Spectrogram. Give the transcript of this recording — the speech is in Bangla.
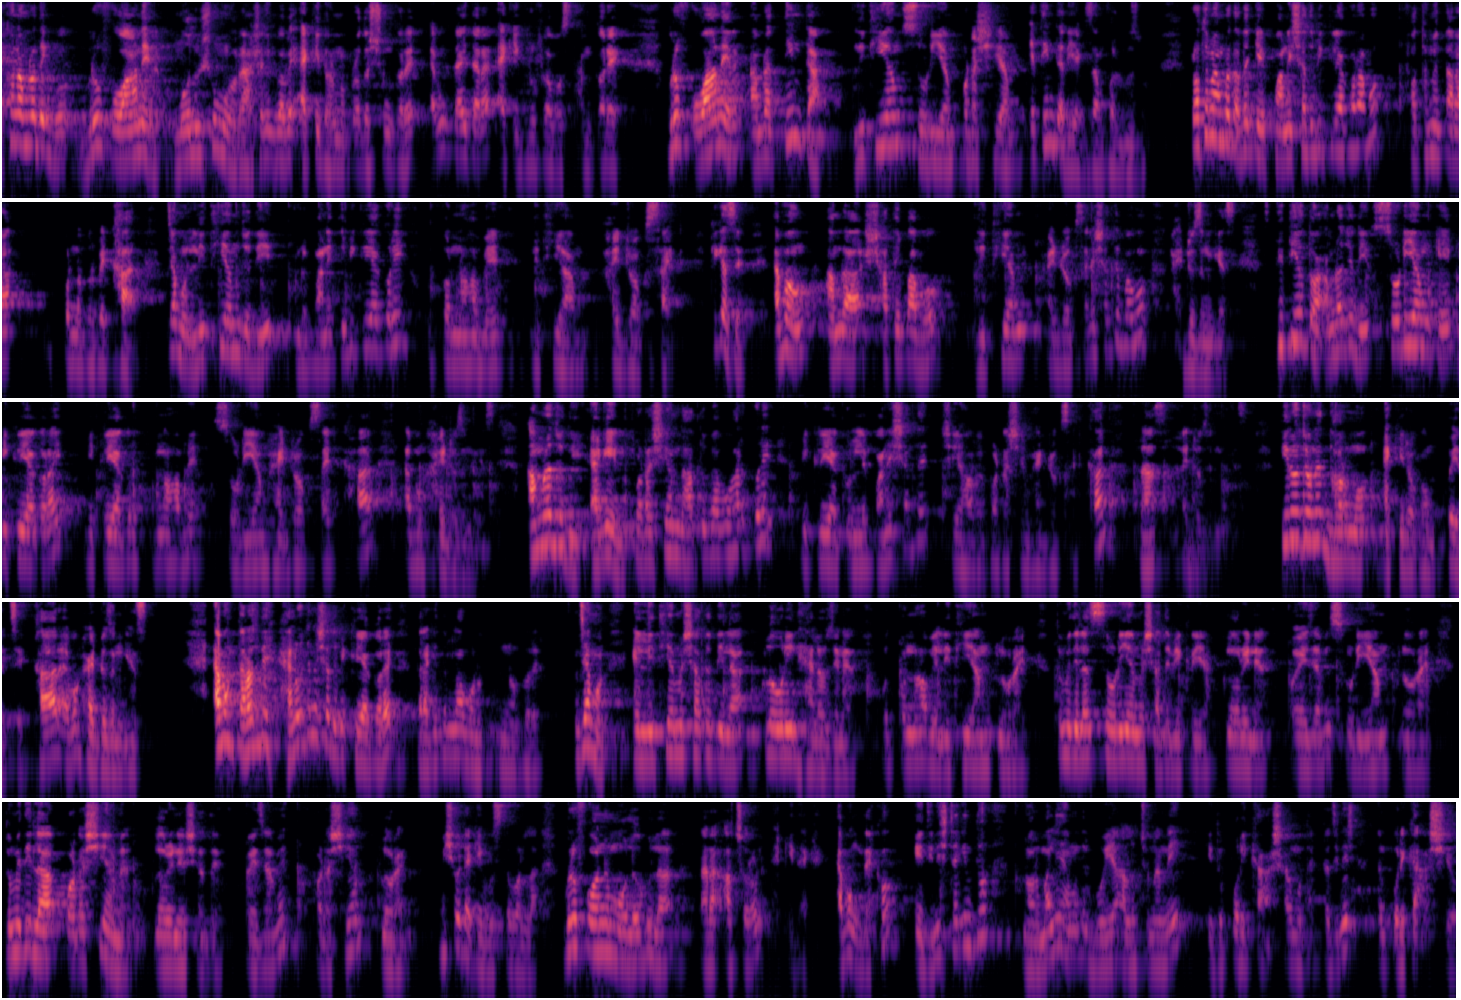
এখন আমরা দেখব গ্রুপ ওয়ানের মৌলসমূহ রাসায়নিকভাবে একই ধর্ম প্রদর্শন করে এবং তাই তারা একই গ্রুপে অবস্থান করে। গ্রুপ ওয়ানের আমরা তিনটা লিথিয়াম সোডিয়াম পটাশিয়াম এ তিনটা দিয়ে এক্সাম্পল বুঝব। প্রথমে আমরা তাদেরকে পানির সাথে বিক্রিয়া করাবো। প্রথমে তারা উৎপন্ন করবে ক্ষার। যেমন লিথিয়াম যদি আমরা পানিতে বিক্রিয়া করি, উৎপন্ন হবে লিথিয়াম হাইড্রোক্সাইড ঠিক আছে? এবং আমরা সাথে পাবো লিথিয়াম হাইড্রোক্সাইডের সাথে পাবো হাইড্রোজেন গ্যাস দ্বিতীয়ত, আমরা যদি সোডিয়ামকে বিক্রিয়া করাই, বিক্রিয়া করে উৎপন্ন হবে সোডিয়াম হাইড্রোক্সাইড ক্ষার এবং হাইড্রোজেন গ্যাস আমরা যদি অ্যাগেন পটাশিয়াম ধাতু ব্যবহার করি, বিক্রিয়া করলে পানির সাথে, সে হবে পটাশিয়াম হাইড্রোক্সাইড ক্ষার প্লাস হাইড্রোজেন গ্যাস তিনজনের ধর্ম একই রকম হয়েছে, ক্ষার এবং হাইড্রোজেন গ্যাস এবং তারা যদি হ্যালোজেনের সাথে বিক্রিয়া করে, তারা কিন্তু লবণ উৎপন্ন করে। যেমন, এই লিথিয়ামের সাথে দিলা ক্লোরিন হ্যালোজেনের, উৎপন্ন হবে লিথিয়াম ক্লোরাইড। তুমি দিলা সোডিয়ামের সাথে বিক্রিয়া ক্লোরিনের হয়ে যাবে সোডিয়াম ক্লোরাইড। তুমি দিলা পটাশিয়ামের, ক্লোরিনের সাথে হয়ে যাবে পটাশিয়াম ক্লোরাইড। বিষয়টা কি বুঝতে পারলা? গ্রুপ ওয়ানের মৌলগুলা তারা আচরণ একই দেখে। এবং দেখো, এই জিনিসটা কিন্তু নর্মালি আমাদের বইয়ে আলোচনা নেই, কিন্তু পরীক্ষা আসার মতো একটা জিনিস, পরীক্ষা আসেও।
